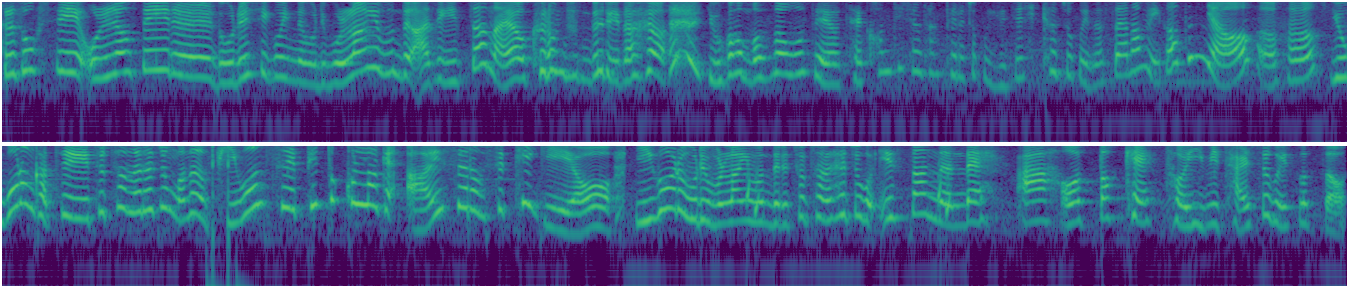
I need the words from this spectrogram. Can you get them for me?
그래서 혹시 올영 세일을 노리시고 있는 우리 몰랑이 분들 아직 있잖아요. 그런 분들이라면 이거 한번 써보세요. 제 컨디션 상태를 조금 유지시켜주고 있는 세럼이거든요. 하거든요. 요거랑 같이 추천을 해준 거는 비원츠의 피토 콜라겐 아이 세럼 스틱이에요. 이거를 우리 몰랑이 분들이 추천을 해주고 있었는데 아 어떻게 저 이미 잘 쓰고 있었죠.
